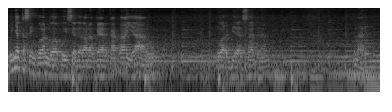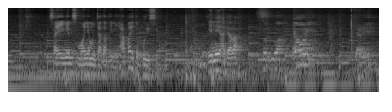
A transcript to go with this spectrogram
punya kesimpulan bahwa puisi adalah rangkaian kata yang luar biasa dan menarik. Saya ingin semuanya mencatat ini. Apa itu puisi? Ini adalah sebuah teori. Jadi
